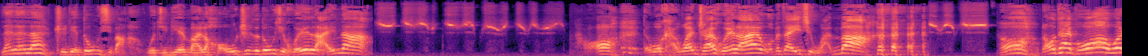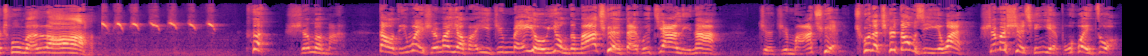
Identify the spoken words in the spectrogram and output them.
来来来，吃点东西吧，我今天买了好吃的东西回来呢。好，等我砍完柴回来，我们再一起玩吧。哦，老太婆，我出门了。什么嘛？到底为什么要把一只没有用的麻雀带回家里呢？这只麻雀除了吃东西以外，什么事情也不会做。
